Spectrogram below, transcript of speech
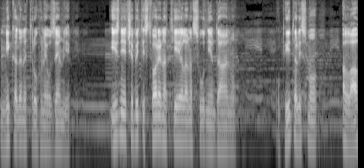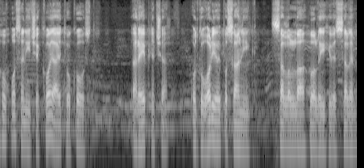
nikada ne truhne u zemlji. Iz nje će biti stvorena tijela na sudnjem danu. Upitali smo, Allahov poslaniće, koja je to kost? Repnjača, odgovorio je poslanik, sallallahu alaihi veselem.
